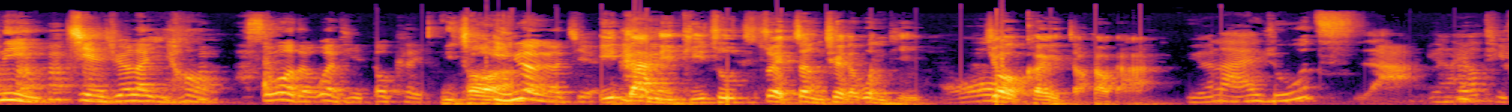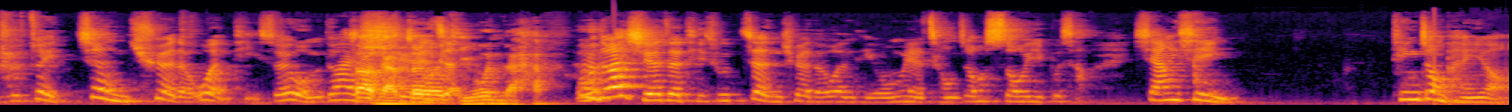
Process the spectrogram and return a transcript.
你解决了以后，所有的问题都可以你错了，迎刃而解。一旦你提出最正确的问题，哦、就可以找到答案。原来如此啊！原来要提出最正确的问题，所以我们都在学着。最会提问的，我们都在学着提出正确的问题，我们也从中收益不少。相信听众朋友，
